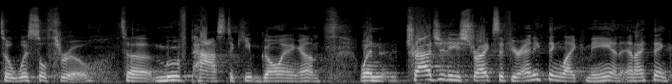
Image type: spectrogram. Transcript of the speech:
to whistle through, to move past, to keep going. Um, when tragedy strikes, if you're anything like me, and, and I think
